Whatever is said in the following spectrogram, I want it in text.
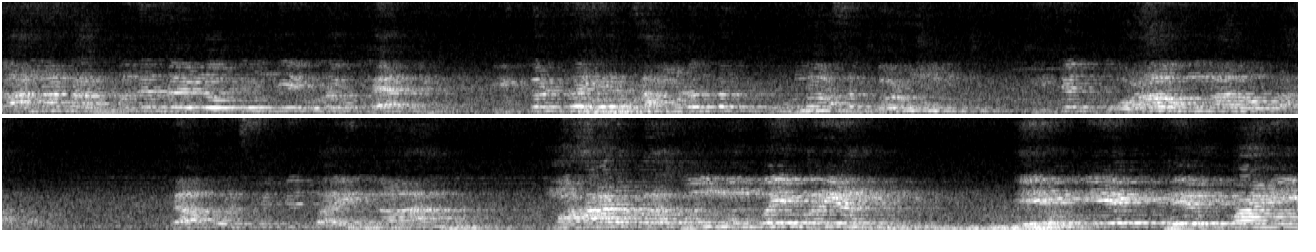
कानात आतमध्ये जळले होते. म्हणजे एवढं फॅट इकडचं हे चांगलं तर पूर्ण असं गळून तिथे गोळा होऊन आला होता या परिस्थितीत बाईंना महाडपासून मुंबईपर्यंत एक एक थेंब पाणी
